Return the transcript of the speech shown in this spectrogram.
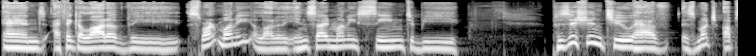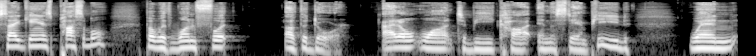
And I think a lot of the smart money, a lot of the inside money seemed to be positioned to have as much upside gain as possible, but with one foot out the door. I don't want to be caught in the stampede when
